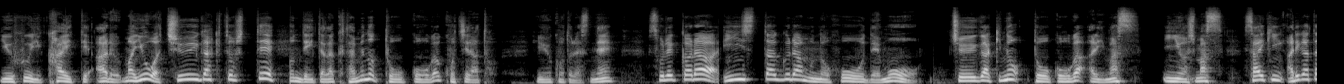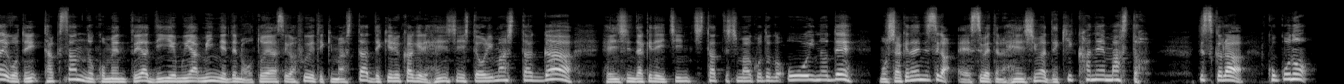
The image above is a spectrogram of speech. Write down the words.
いうふうに書いてある。まあ、要は注意書きとして読んでいただくための投稿がこちらということですね。それから、インスタグラムの方でも、注意書きの投稿があります。引用します。最近ありがたいことにたくさんのコメントや DM やミンネでのお問い合わせが増えてきました。できる限り返信しておりましたが、返信だけで1日経ってしまうことが多いので、申し訳ないんですが、すべての返信はできかねますと。ですから、ここの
